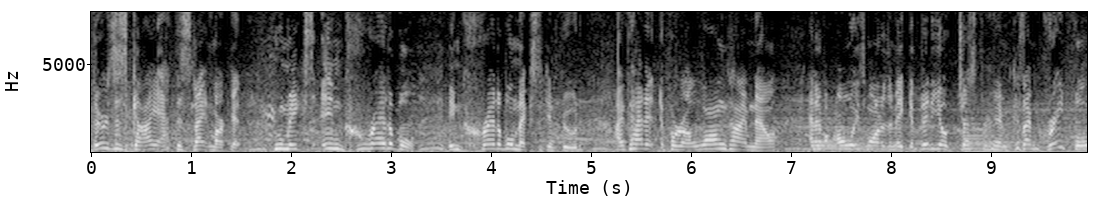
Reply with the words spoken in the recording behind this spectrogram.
there's this guy at this night market who makes incredible, incredible Mexican food. I've had it for a long time now, and I've always wanted to make a video just for him because I'm grateful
